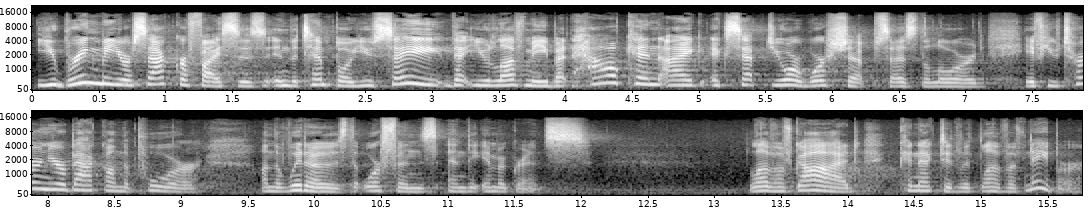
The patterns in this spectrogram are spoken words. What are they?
You bring me your sacrifices in the temple. You say that you love me, but how can I accept your worship, says the Lord, if you turn your back on the poor, on the widows, the orphans, and the immigrants? Love of God connected with love of neighbor.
